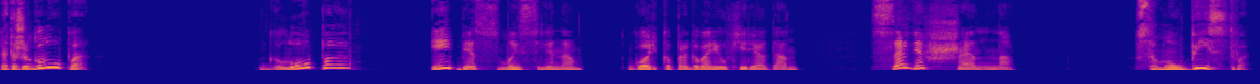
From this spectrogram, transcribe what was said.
Это же глупо. Глупо и бессмысленно, — горько проговорил Хириадан. Совершенно. Самоубийство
